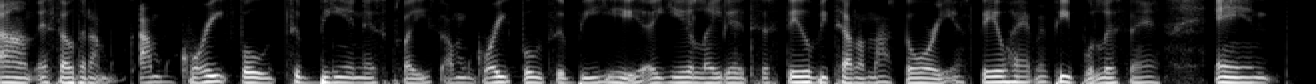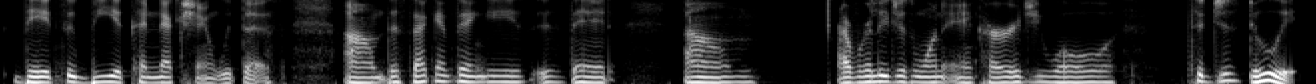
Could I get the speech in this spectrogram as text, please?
Um, and so that I'm I'm grateful to be in this place. I'm grateful to be here a year later to still be telling my story and still having people listen and there to be a connection with us. Um, the second thing is is that um, I really just want to encourage you all to just do it.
